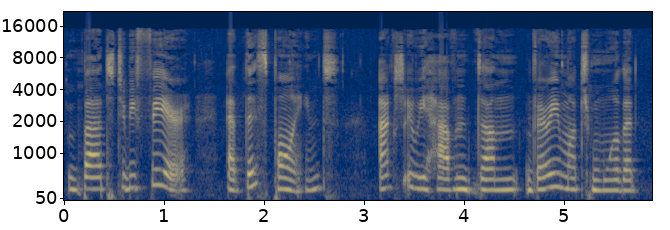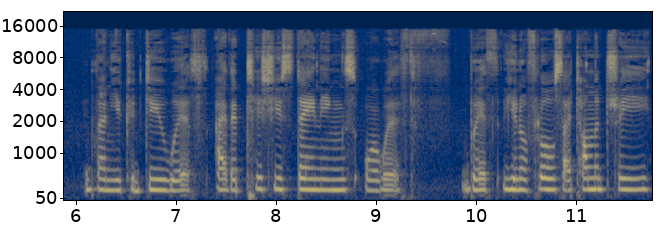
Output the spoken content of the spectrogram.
But to be fair, at this point, actually we haven't done very much more that than you could do with either tissue stainings or with with you know flow cytometry.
